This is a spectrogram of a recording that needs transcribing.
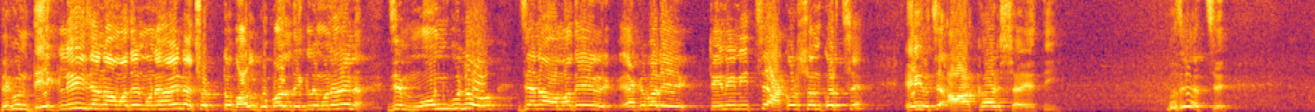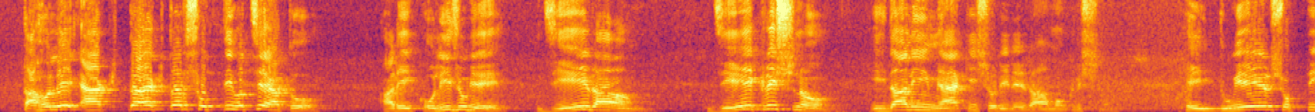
দেখুন, দেখলেই যেন আমাদের মনে হয় না, ছোট্ট বাল গোপাল দেখলে মনে হয় না, যে মনগুলো যেন আমাদের একেবারে টেনে নিচ্ছে, আকর্ষণ করছে। এই হচ্ছে আকার সায়তি। বুঝে যাচ্ছে তাহলে একটা একটার শক্তি হচ্ছে এত। আর এই কলিযুগে যে রাম, যে কৃষ্ণ ইদানিম একই শরীরে রাম ও কৃষ্ণ। এই দুয়ের শক্তি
